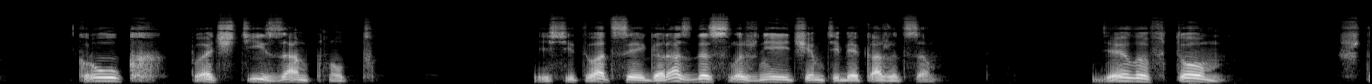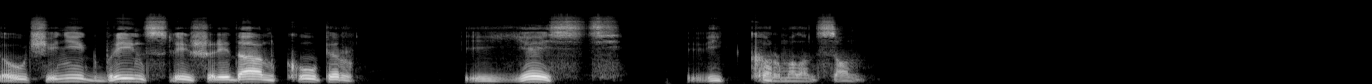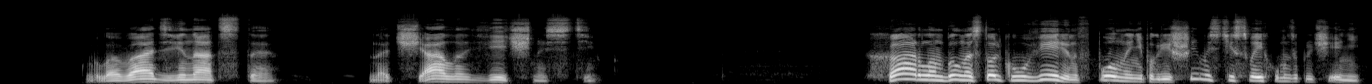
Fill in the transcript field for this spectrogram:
круг почти замкнут. И ситуация гораздо сложнее, чем тебе кажется. Дело в том, что ученик Бринсли Шеридан Купер и есть Виктор Малансон. Глава двенадцатая. Начало вечности. Харлан был настолько уверен в полной непогрешимости своих умозаключений,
